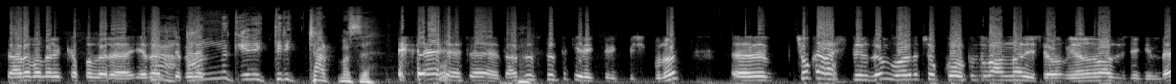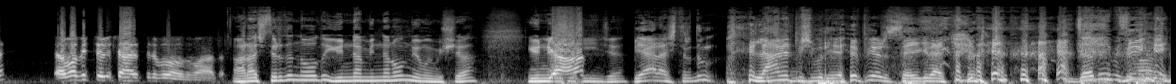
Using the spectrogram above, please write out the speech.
işte arabaların kapıları ya da Ha, işte böyle anlık elektrik çarpması. evet evet adı statik elektrikmiş bunun. Ee, çok araştırdım. Bu arada çok korkulu anlar yaşıyorum inanılmaz bir şekilde. Ama bir türlü çaresini bulamadım abi. Araştırdın ne oldu? Yünden münden olmuyor muymuş ya? Yünlen Ya. deyince. Bir araştırdım. Lanetmiş bu diye. Öpüyoruz sevgiler. Cadıymışım abi. Büyü,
